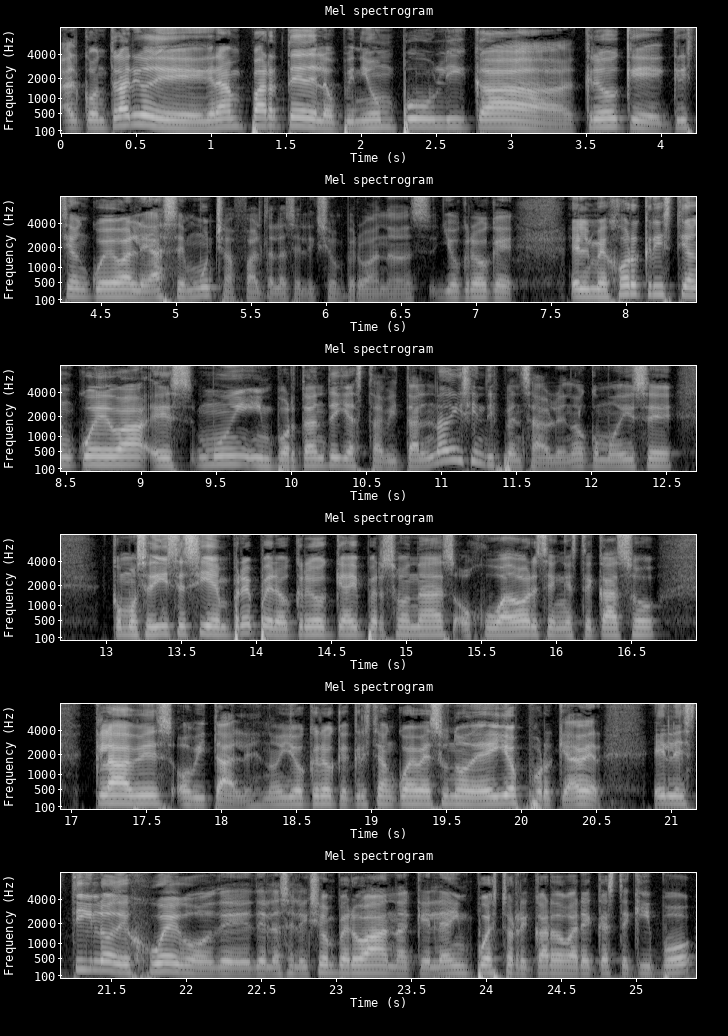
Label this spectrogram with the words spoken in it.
al contrario de gran parte de la opinión pública, creo que Cristian Cueva le hace mucha falta a la selección peruana. Yo creo que el mejor Cristian Cueva es muy importante y hasta vital. Nadie es indispensable, ¿no? Como dice, como se dice siempre, pero creo que hay personas o jugadores en este caso claves o vitales, ¿no? Yo creo que Cristian Cueva es uno de ellos porque, a ver, el estilo de juego de, de la selección peruana que le ha impuesto Ricardo Gareca a este equipo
